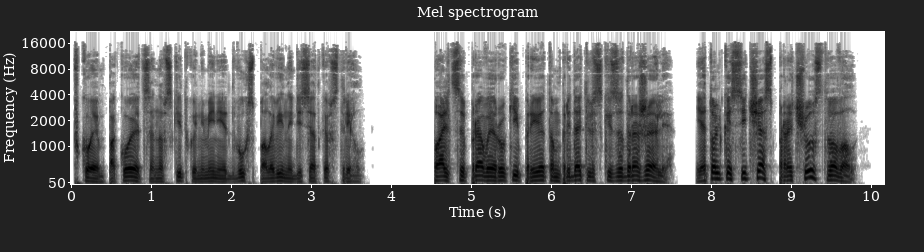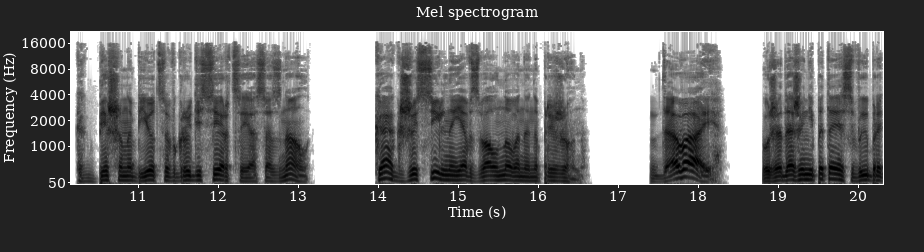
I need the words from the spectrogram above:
в коем покоится навскидку не менее двух с половиной десятков стрел. Пальцы правой руки при этом предательски задрожали. Я только сейчас прочувствовал, как бешено бьется в груди сердце, и осознал, как же сильно я взволнован и напряжен. «Давай!» Уже даже не пытаясь выбрать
